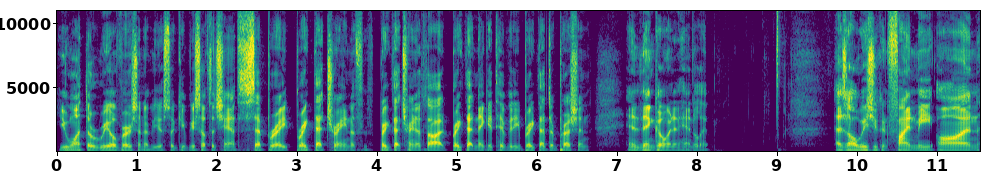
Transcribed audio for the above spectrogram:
You want the real version of you. So give yourself the chance. Separate, break that train of break that train of thought, break that negativity, break that depression, and then go in and handle it. As always, you can find me on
